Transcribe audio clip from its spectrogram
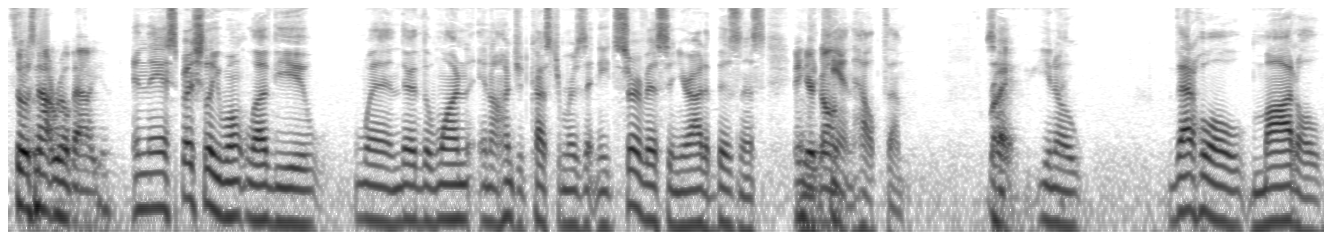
So it's not real value. And they especially won't love you when they're the one in a hundred customers that need service and you're out of business and, and you gone. can't help them. So, right. You know, that whole model,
